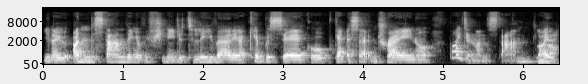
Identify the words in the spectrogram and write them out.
you know, understanding of if she needed to leave early, her kid was sick, or get a certain train, or I didn't understand. Like,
